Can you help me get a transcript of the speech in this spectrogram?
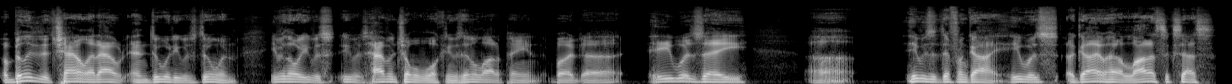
ability to channel it out and do what he was doing, even though he was he was having trouble walking, he was in a lot of pain, but uh, he was a uh, he was a different guy. He was a guy who had a lot of success,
